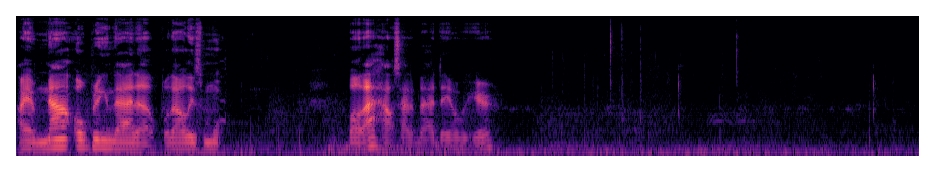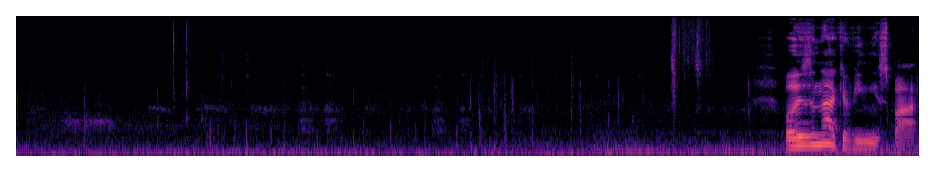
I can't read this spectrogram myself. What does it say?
I am not opening that up without at least more. Well, that house had a bad day over here. Well, isn't that a convenient spot?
